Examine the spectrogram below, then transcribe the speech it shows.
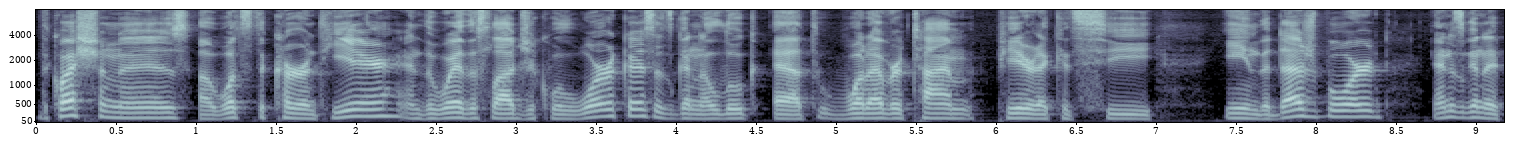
The question is, uh, what's the current year? And the way this logic will work is it's going to look at whatever time period I could see in the dashboard, and it's going to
